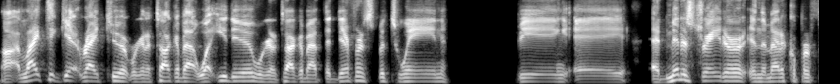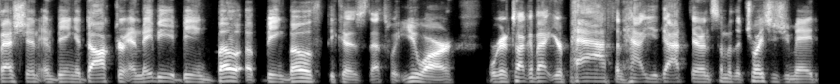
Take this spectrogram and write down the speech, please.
uh, I'd like to get right to it. We're going to talk about what you do. We're going to talk about the difference between being a administrator in the medical profession and being a doctor and maybe being both uh, being both because that's what you are we're going to talk about your path and how you got there and some of the choices you made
